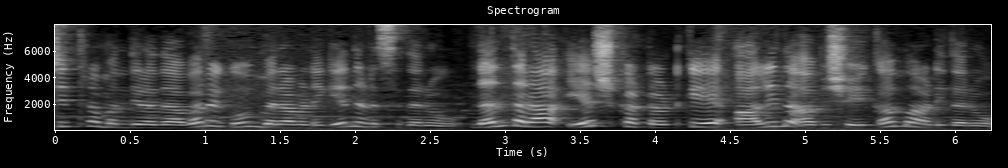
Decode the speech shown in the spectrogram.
ಚಿತ್ರಮಂದಿರದವರೆಗೂ ಮೆರವಣಿಗೆ ನಡೆಸಿದರು. ನಂತರ ಯಶ್ ಕಟೌಟ್ಗೆ ಹಾಲಿನ ಅಭಿಷೇಕ ಮಾಡಿದರು.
